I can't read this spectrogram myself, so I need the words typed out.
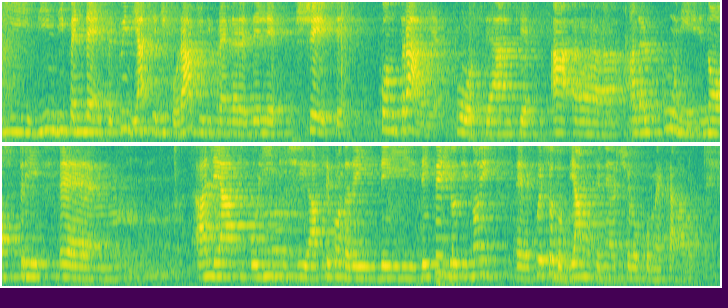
di, di indipendenza e quindi anche di coraggio di prendere delle scelte contrarie forse anche a, uh, ad alcuni nostri eh, alleati politici a seconda dei, dei, dei periodi, noi eh, questo dobbiamo tenercelo come caro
